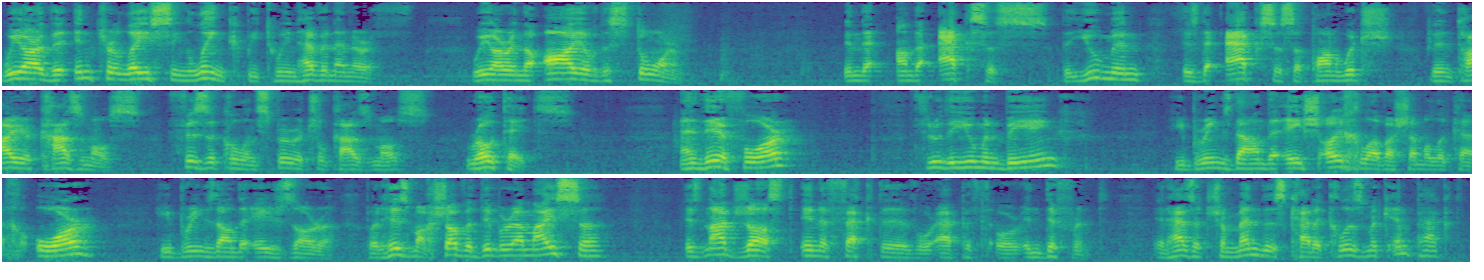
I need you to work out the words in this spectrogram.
We are the interlacing link between heaven and earth. We are in the eye of the storm. In the, on the axis. The human is the axis upon which the entire cosmos, physical and spiritual cosmos, rotates. And therefore, through the human being, he brings down the Eish Oichla of Hashem or he brings down the Eish Zara. But his Machshava Dibra Maisa is not just ineffective or apath- or indifferent. It has a tremendous cataclysmic impact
